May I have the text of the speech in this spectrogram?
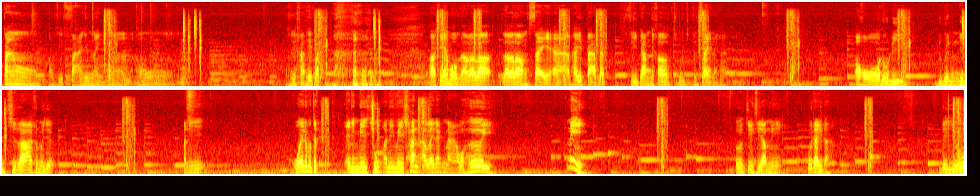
เป้าผมสีฟ้าอยู่ไหนอะโอ้สีขาวเท่กว่า โอเคครับผมแล้วก็แล้วก็ลองใส่อ่าผ้าปิดปากแบบสีดำที่เขาเป็นใส่หน่อยฮะ โอ้โห ดูดี ดูเป็นนินจิราขึ้นมาเยอะ อันนี้โอ้ยแล้วมันจะแอนิเมชุงแอนิเมชันอะไรนักหนาวะเฮ้ย นี่ เออกางเกงสีดำนี้โอ้ได้อยู่นะ ได้อยู่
